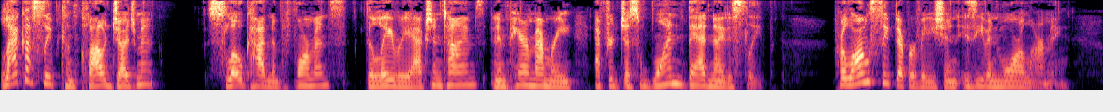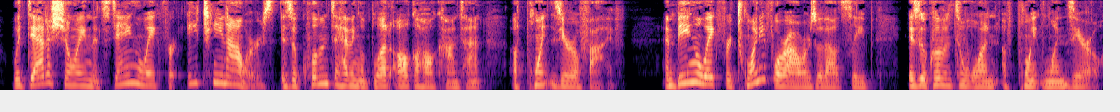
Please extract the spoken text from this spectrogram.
Lack of sleep can cloud judgment, slow cognitive performance, delay reaction times, and impair memory after just one bad night of sleep. Prolonged sleep deprivation is even more alarming, with data showing that staying awake for 18 hours is equivalent to having a blood alcohol content of 0.05. And being awake for 24 hours without sleep is equivalent to one of 0.10.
